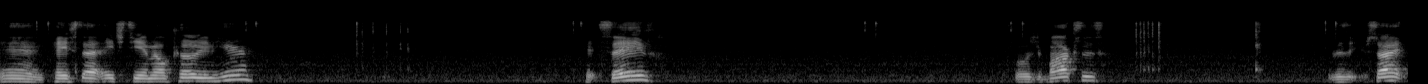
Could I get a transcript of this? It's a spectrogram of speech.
And paste that HTML code in here. Hit save. Close your boxes. Visit your site.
